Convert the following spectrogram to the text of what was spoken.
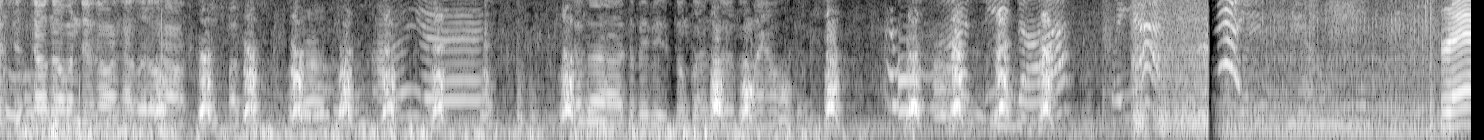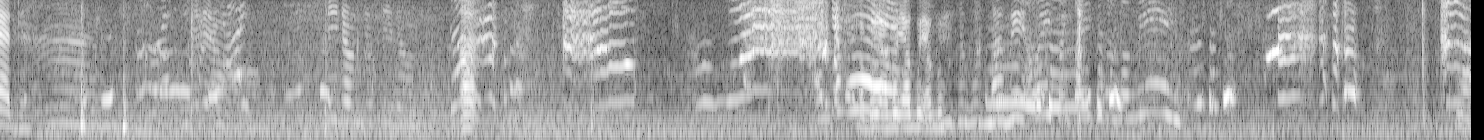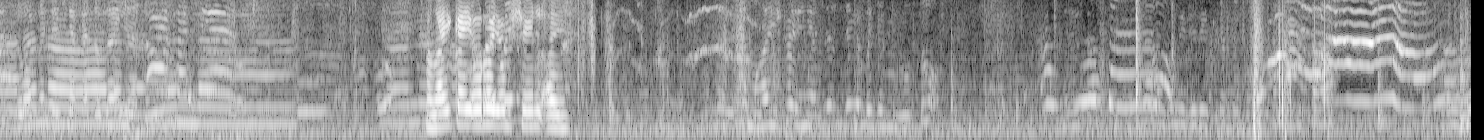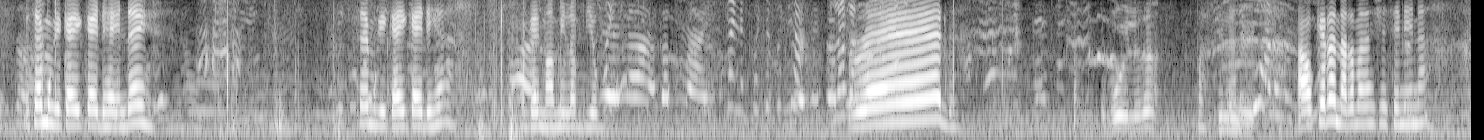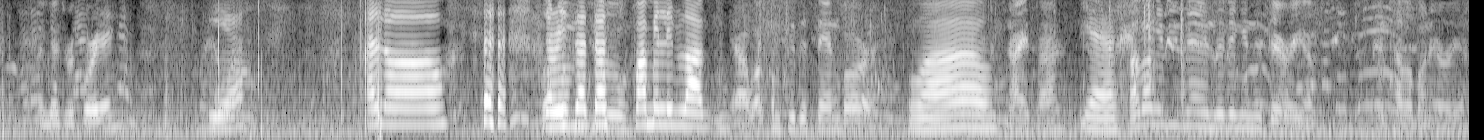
tell no one to go in that little house because there's puppies. Tell the the babies don't go in the, go in my house. 'cause- Red. Ah. Agoy, agoy, agoy, agoy. Mami, oy, pay-pay ka na, mami. Mga ikay uroy og shell ay. Mga ikaw, inya, di ka ba dyan luto? Basta mo gikay-kay diha inday. Tay mo gikay-kay diha. Agay mami labyog. Red. Na na. Pastilan. Ah, okay ra naraman na siya sinina. Are you guys recording? Yeah. Hello. the Risotto's to- family vlog. Yeah, welcome to the sandbar. Wow. Nice, huh? Yes. How long have you been living in this area, in Talabon area?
